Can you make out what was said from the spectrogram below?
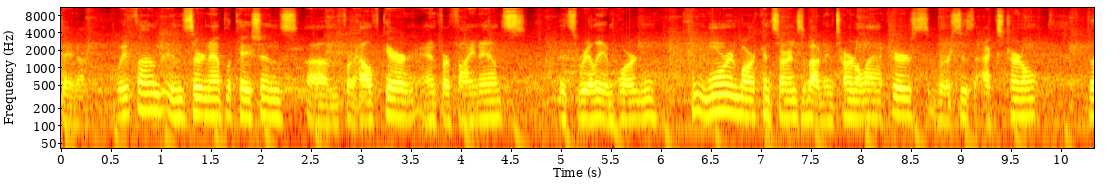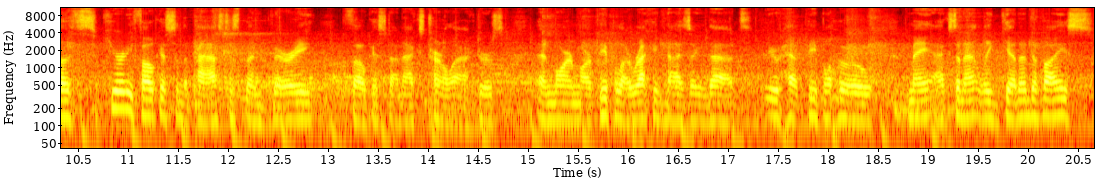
data. We found in certain applications um, for healthcare and for finance, it's really important. More and more concerns about internal actors versus external. The security focus in the past has been very focused on external actors, and more and more people are recognizing that you have people who may accidentally get a device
